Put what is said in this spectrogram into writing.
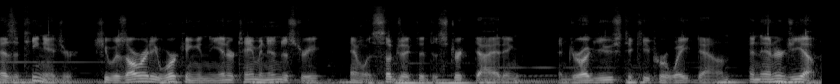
As a teenager, she was already working in the entertainment industry and was subjected to strict dieting and drug use to keep her weight down and energy up.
